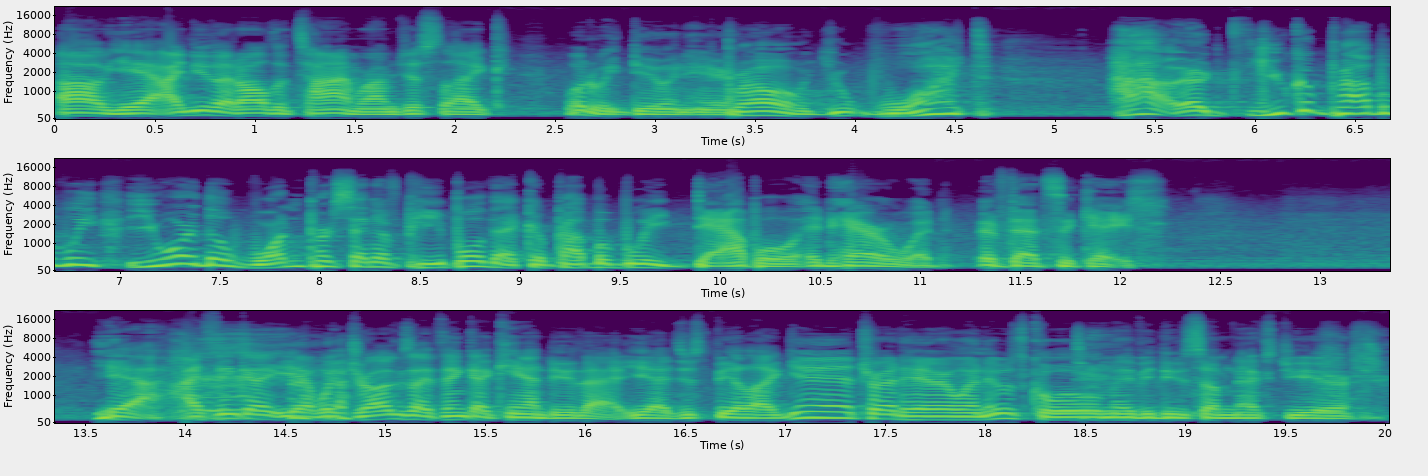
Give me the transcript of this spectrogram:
oh yeah, I do that all the time. Where I'm just like, what are we doing here? Bro, you what? How uh, you could probably you are the one percent of people that could probably dabble in heroin if that's the case. Yeah, I think I yeah with drugs I think I can do that. Yeah, just be like, yeah, tried heroin, it was cool. Maybe do some next year.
